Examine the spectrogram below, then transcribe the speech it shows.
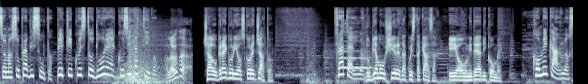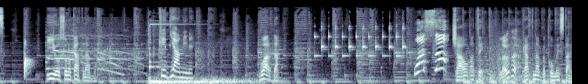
Sono sopravvissuto perché questo odore è così cattivo. Hello there. Ciao Gregory, ho scorreggiato. Fratello, Dobbiamo uscire da questa casa e ho un'idea di come. come Carlos. Io sono Catnab. Che diamine. Guarda, What's up? ciao a te. Hello there. Catnab, come stai?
